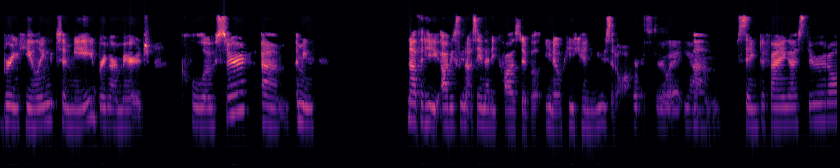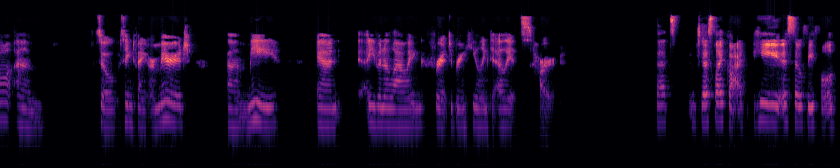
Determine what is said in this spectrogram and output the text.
bring healing to me, bring our marriage closer. Um, I mean, not that he obviously not saying that he caused it, but you know, he can use it all. through it, yeah. Um, sanctifying us through it all. Um, so sanctifying our marriage, um, me, and even allowing for it to bring healing to Elliott's heart. That's just like God. He is so faithful.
